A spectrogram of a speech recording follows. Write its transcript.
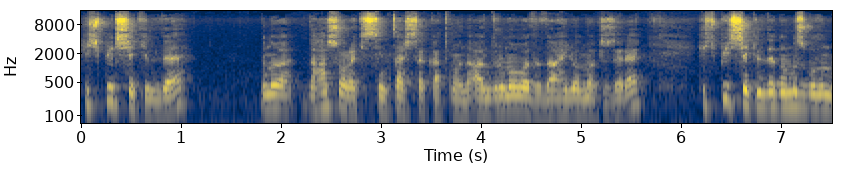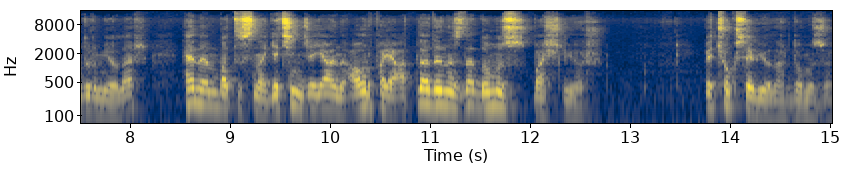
hiçbir şekilde buna daha sonraki Sintaş'ta katmanı, Andronova'da dahil olmak üzere hiçbir şekilde domuz bulundurmuyorlar hemen batısına geçince yani Avrupa'ya atladığınızda domuz başlıyor. Ve çok seviyorlar domuzu.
